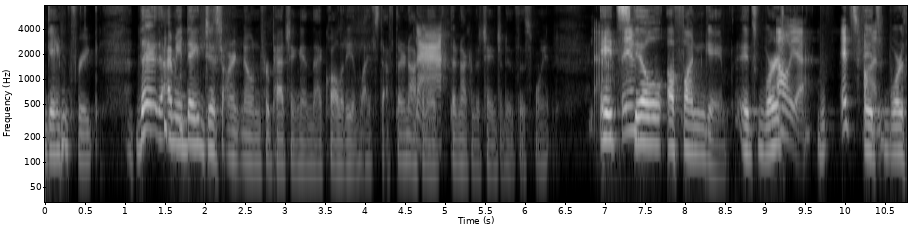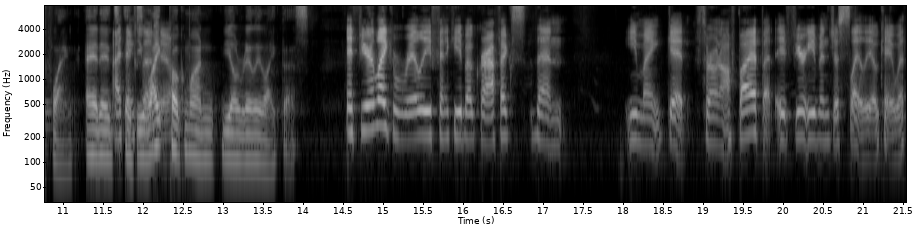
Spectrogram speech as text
Game Freak. They, I mean, they just aren't known for patching in that quality of life stuff. They're not gonna, they're not gonna change it at this point. Nah, it's still a fun game. It's worth Oh yeah, it's fun. it's worth playing. And it's if you so, like too. Pokemon, you'll really like this. If you're like really finicky about graphics, then you might get thrown off by it. But if you're even just slightly okay with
